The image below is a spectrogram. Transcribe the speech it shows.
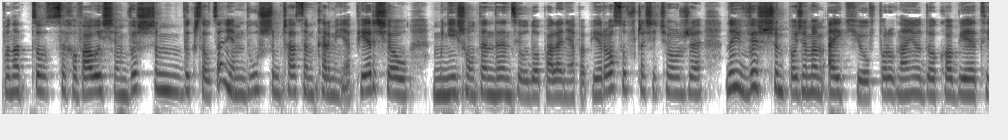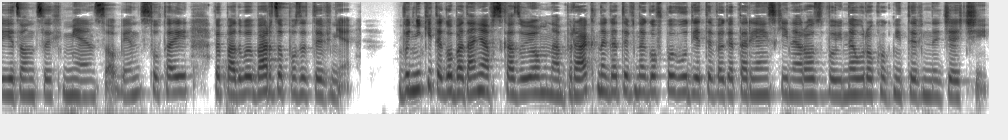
ponadto cechowały się wyższym wykształceniem, dłuższym czasem karmienia piersią, mniejszą tendencją do palenia papierosów w czasie ciąży, no i wyższym poziomem IQ w porównaniu do kobiet jedzących mięso, więc tutaj wypadły bardzo pozytywnie. Wyniki tego badania wskazują na brak negatywnego wpływu diety wegetariańskiej na rozwój neurokognitywny dzieci.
